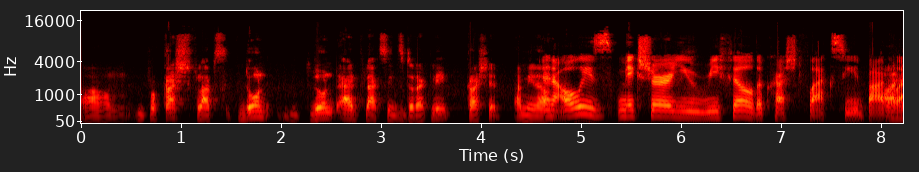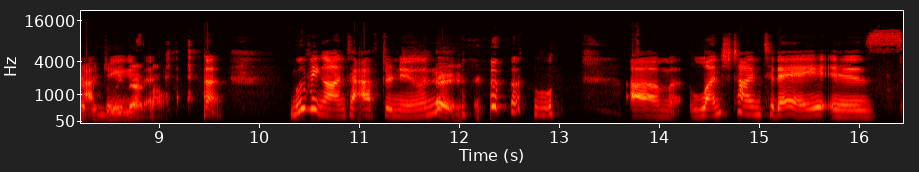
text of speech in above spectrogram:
Um, for crushed flax. Don't don't add flax seeds directly. Crush it. I mean, um, And always make sure you refill the crushed flaxseed bottle I have after been doing you use that it. now. Moving on to afternoon. Hey, um, lunchtime today is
